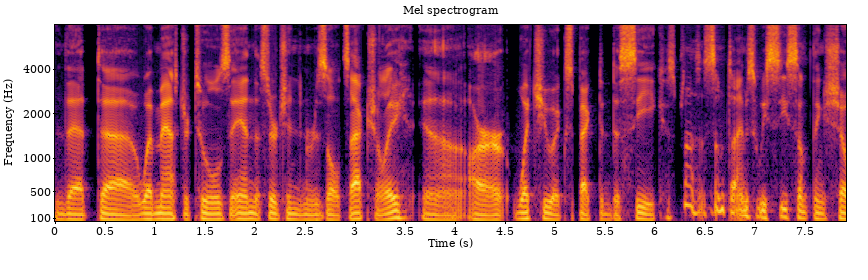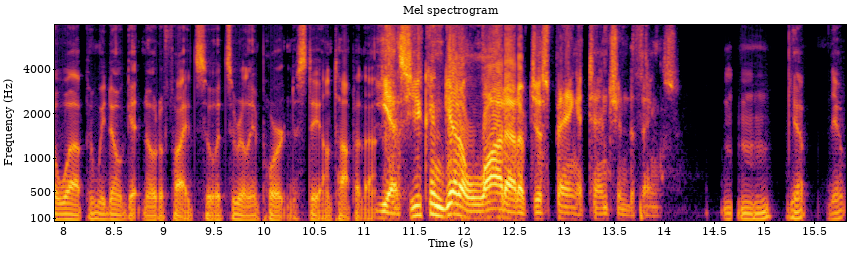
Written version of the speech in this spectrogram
that uh, Webmaster Tools and the search engine results actually uh, are what you expected to see. Because sometimes we see something show up and we don't get notified, so it's really important to stay on top of that. Yes, you can get a lot out of just paying attention to things. Mm-hmm. Yep. Yep.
